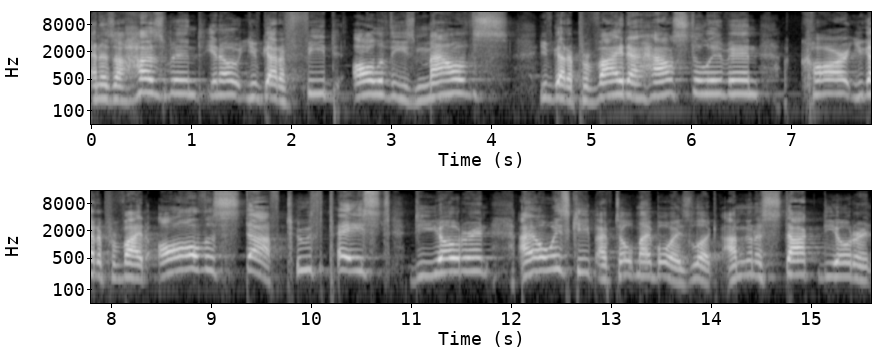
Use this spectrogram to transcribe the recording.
and as a husband, you know, you've got to feed all of these mouths. You've got to provide a house to live in, car, you got to provide all the stuff toothpaste, deodorant. I always keep, I've told my boys, look, I'm going to stock deodorant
